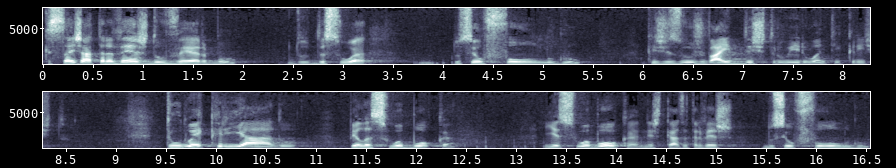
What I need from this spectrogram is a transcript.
que seja através do Verbo, do, da sua, do seu fôlego, que Jesus vai destruir o anticristo. Tudo é criado pela sua boca, e a sua boca, neste caso através do seu fôlego,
